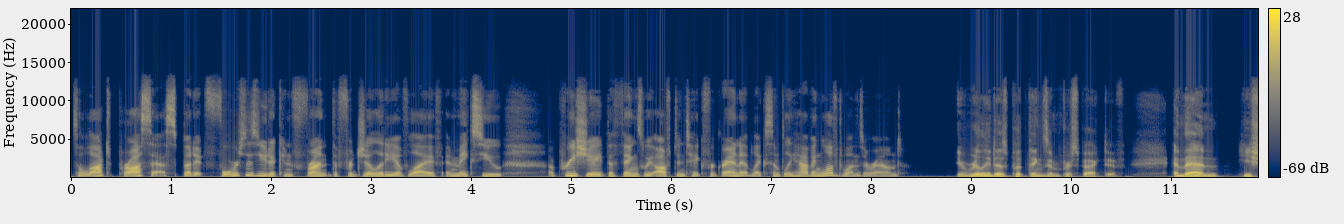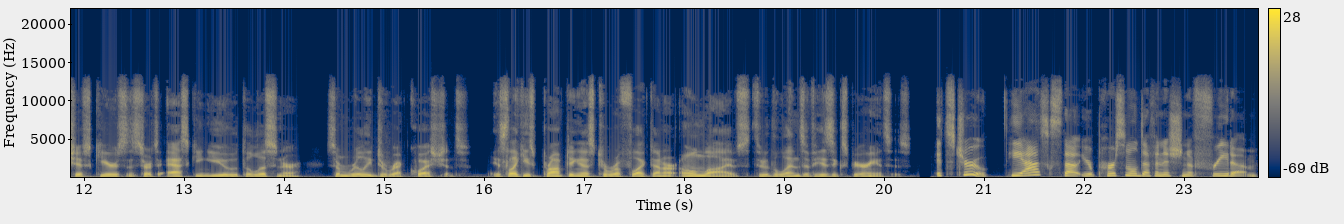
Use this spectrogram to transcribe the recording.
It's a lot to process, but it forces you to confront the fragility of life and makes you appreciate the things we often take for granted, like simply having loved ones around. It really does put things in perspective. And then he shifts gears and starts asking you, the listener, some really direct questions. It's like he's prompting us to reflect on our own lives through the lens of his experiences. It's true. He asks about your personal definition of freedom,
